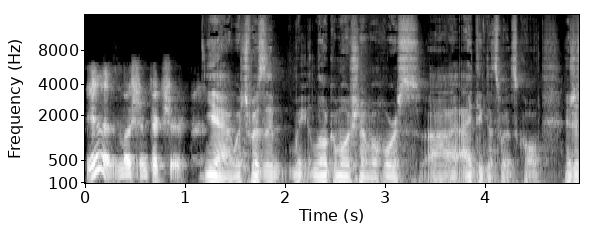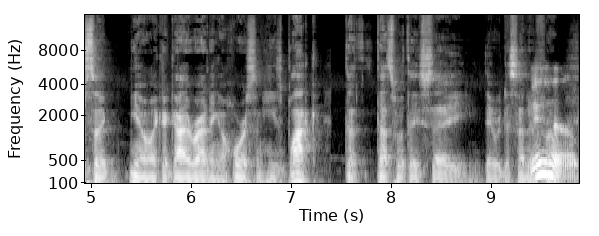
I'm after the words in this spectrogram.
yeah, motion picture. yeah, which was a locomotion of a horse. Uh, I think that's what it's called. It's just a you know like a guy riding a horse and he's black. That, that's what they say they were descended Yeah. from.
